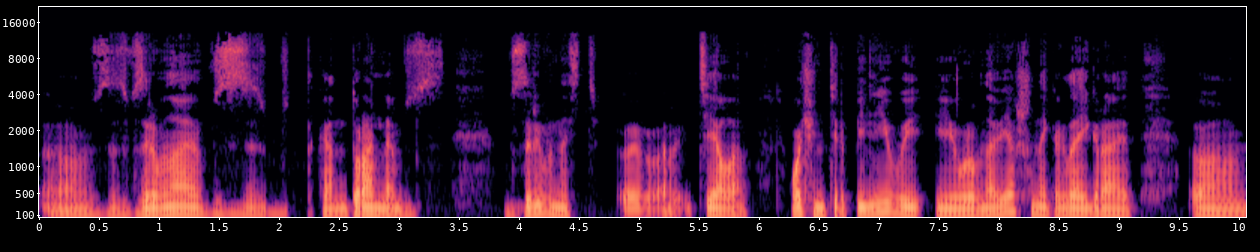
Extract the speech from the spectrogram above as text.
э, взрывная, вз, такая натуральная взрывность э, тела, очень терпеливый и уравновешенный, когда играет, э,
